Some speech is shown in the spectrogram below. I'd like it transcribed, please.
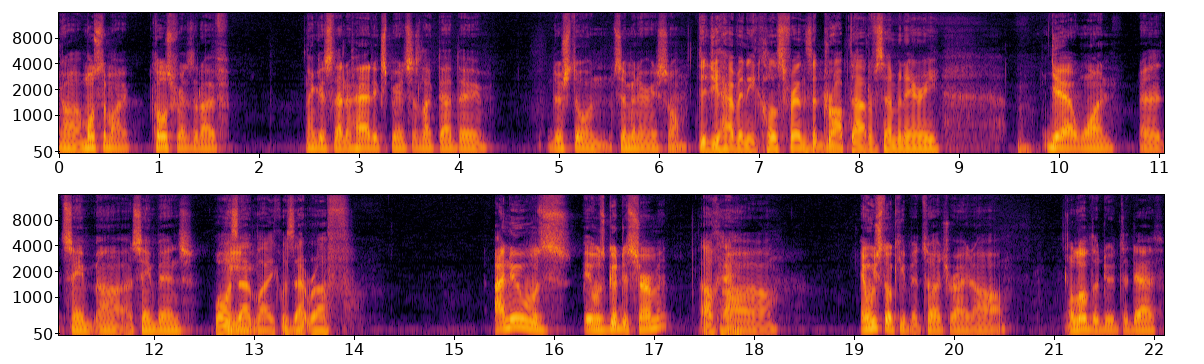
Uh, most of my close friends that I've, I guess, that have had experiences like that, they they're still in seminary. So Did you have any close friends that dropped out of seminary? yeah, one at Saint uh, Saint Ben's. What was He- that like? Was that rough? I knew it was it was good discernment. Okay. Um, and we still keep in touch, right? Uh, I love the dude to death.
